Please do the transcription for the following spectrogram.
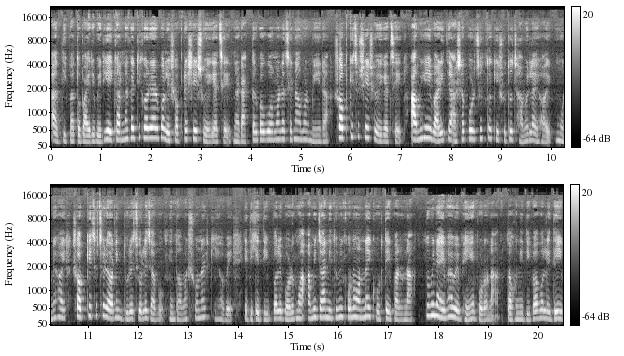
আর দীপা তো বাইরে বেরিয়ে কান্নাকাটি করে আর বলে, সবটা শেষ হয়ে গেছে। না ডাক্তারবাবু আমার আছে, না আমার মেয়েরা। সবকিছু শেষ হয়ে গেছে। আমি এই বাড়িতে আসা পর্যন্ত কি শুধু ঝামেলাই হয়? মনে হয় সবকিছু ছেড়ে অনেক দূরে চলে যাব। কিন্তু আমার সোনার কি হবে? এদিকে দীপ বলে, বড় মা, আমি জানি তুমি কোনো অন্যায় করতেই পারো না। তুমি না এভাবে ভেঙে পড়ো না। তখনই দীপা বলে, দেব,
